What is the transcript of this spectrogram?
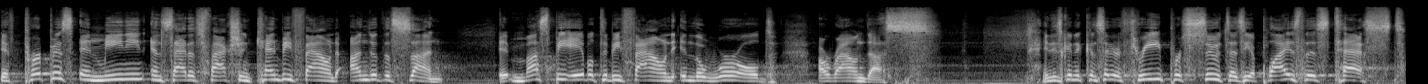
If purpose and meaning and satisfaction can be found under the sun, it must be able to be found in the world around us. And he's going to consider three pursuits as he applies this test.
